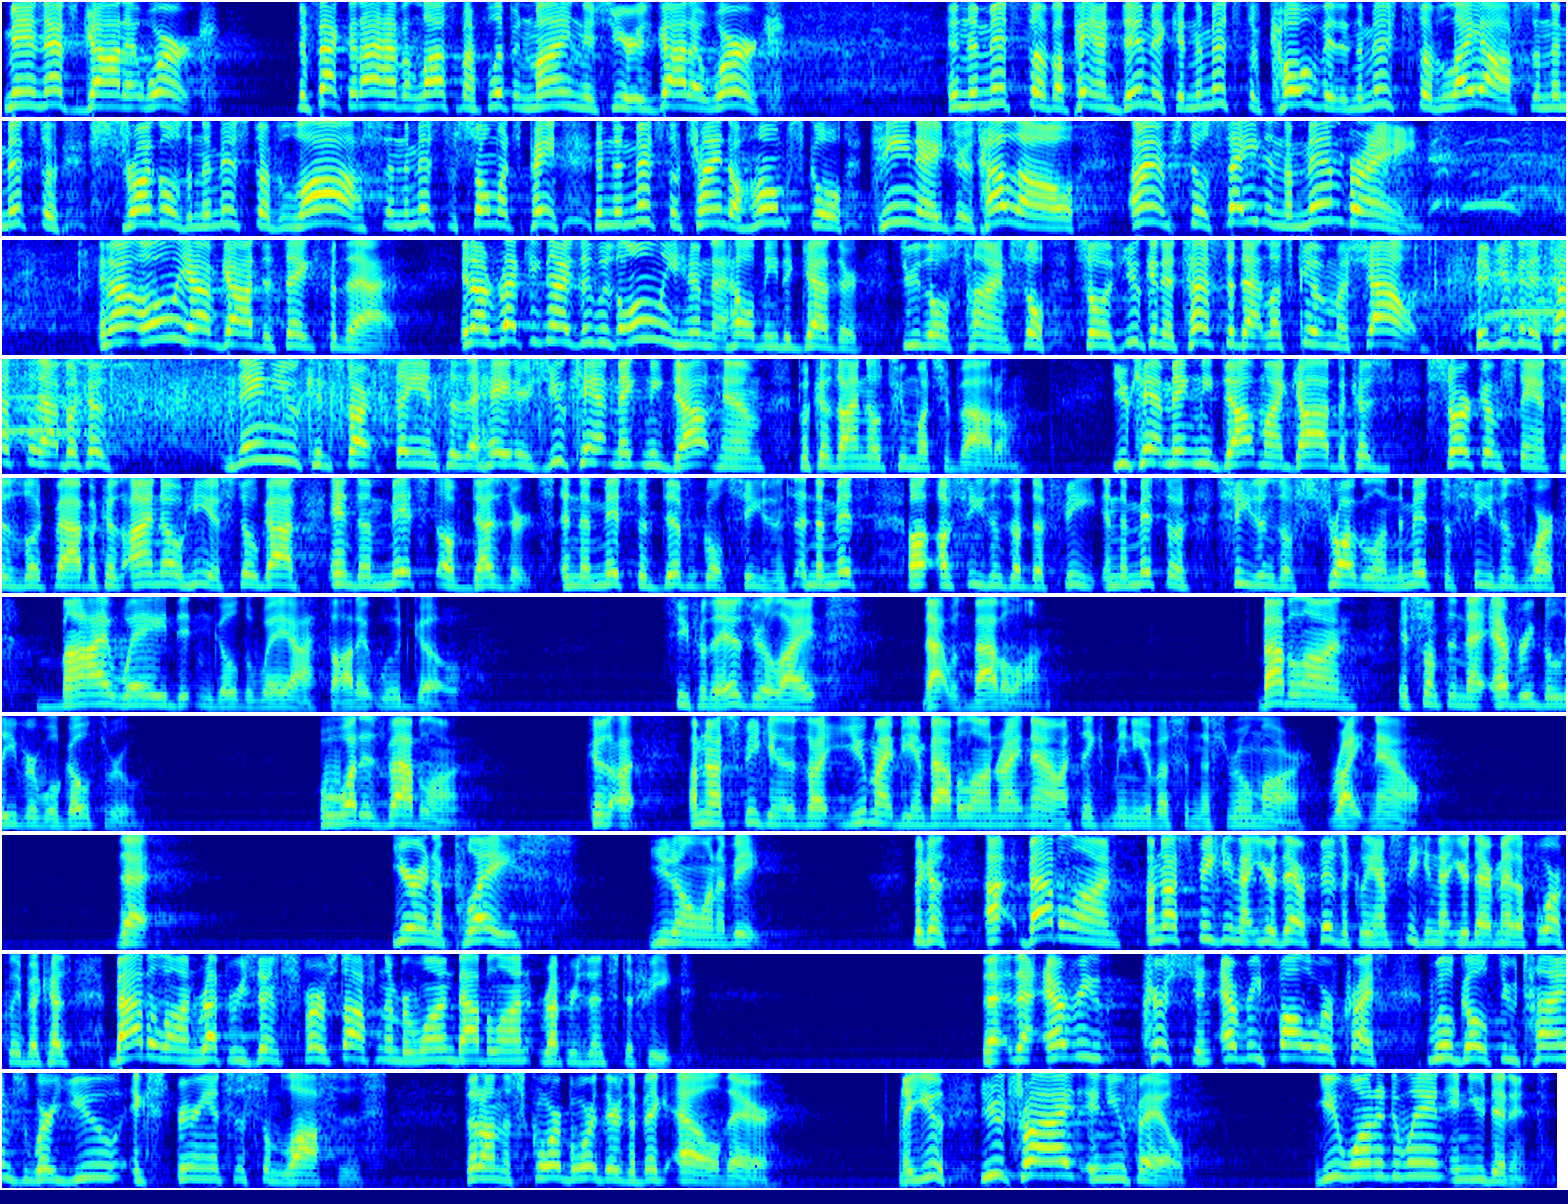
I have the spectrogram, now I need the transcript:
Man, that's God at work. The fact that I haven't lost my flipping mind this year is God at work in the midst of a pandemic, in the midst of COVID, in the midst of layoffs, in the midst of struggles, in the midst of loss, in the midst of so much pain, in the midst of trying to homeschool teenagers, hello, I am still sane in the membrane. And I only have God to thank for that. And I recognize it was only Him that held me together through those times. So, so if you can attest to that, let's give Him a shout. If you can attest to that, because then you can start saying to the haters, You can't make me doubt him because I know too much about him. You can't make me doubt my God because circumstances look bad because I know He is still God in the midst of deserts, in the midst of difficult seasons, in the midst uh, of seasons of defeat, in the midst of seasons of struggle, in the midst of seasons where my way didn't go the way I thought it would go. See, for the Israelites, that was Babylon. Babylon is something that every believer will go through. Well, what is Babylon? Because I'm not speaking, it's like you might be in Babylon right now. I think many of us in this room are right now. That you're in a place you don't want to be. Because uh, Babylon, I'm not speaking that you're there physically, I'm speaking that you're there metaphorically because Babylon represents, first off, number one, Babylon represents defeat. That, that every Christian, every follower of Christ will go through times where you experiences some losses. That on the scoreboard there's a big L there. Now you you tried and you failed. You wanted to win and you didn't.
